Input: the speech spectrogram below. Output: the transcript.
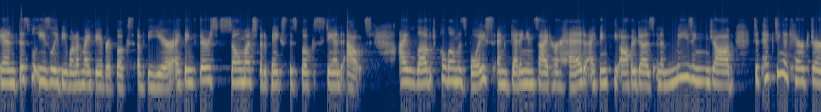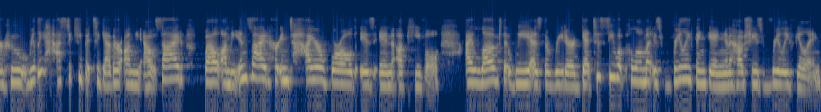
and this will easily be one of my favorite books of the year. I think there's so much that makes this book stand out. I loved Paloma's voice and getting inside her head. I think the author does an amazing job depicting a character who really has to keep it together on the outside, while on the inside, her entire world is in upheaval. I loved that we, as the reader, get to see what Paloma is really thinking and how she's really feeling.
